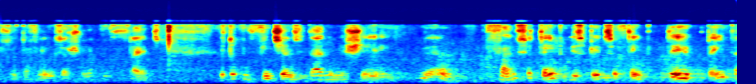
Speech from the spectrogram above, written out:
Você tá falando que você achou lá com 7. Eu tô com 20 anos de idade, não me achei ainda. Meu, vai no seu tempo, respeita o seu tempo. De repente,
